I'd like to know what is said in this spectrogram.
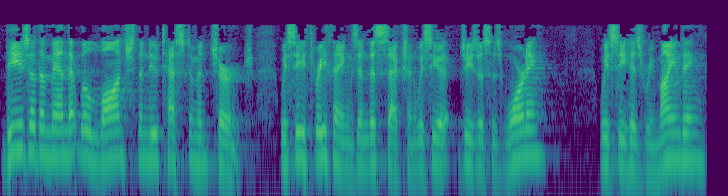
These are the men that will launch the New Testament church. We see three things in this section. We see Jesus' warning, we see his reminding,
